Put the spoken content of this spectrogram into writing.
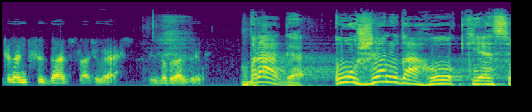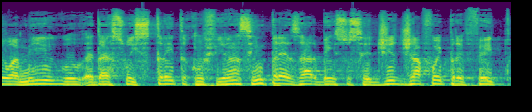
grande cidade do Estado Goiás e do Brasil. Braga, o Jânio Darro, que é seu amigo, é da sua estreita confiança, empresário bem sucedido, já foi prefeito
